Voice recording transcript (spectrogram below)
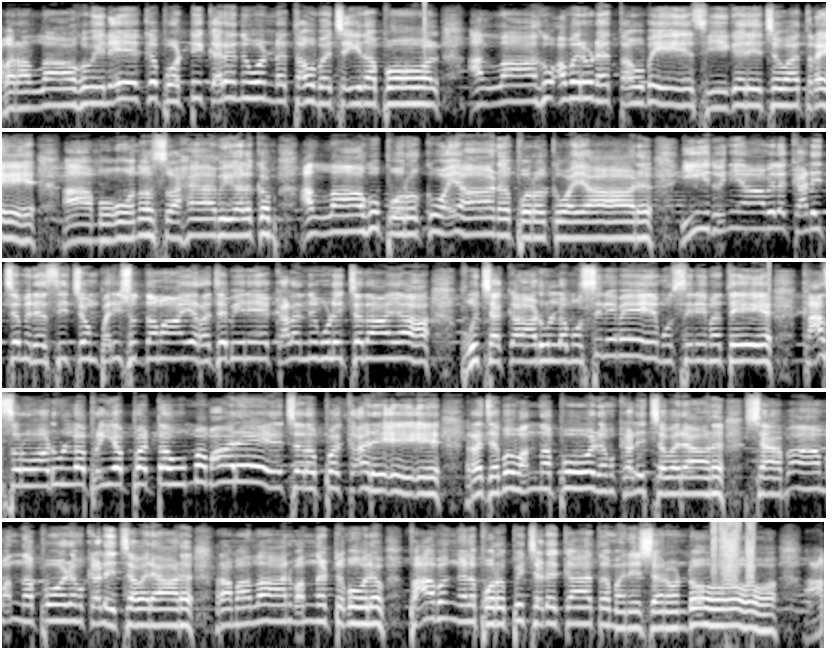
അവർ അള്ളാഹുവിലേക്ക് പൊട്ടിക്കരഞ്ഞുകൊണ്ട് തൗബ ചെയ്തപ്പോൾ അള്ളാഹു അവരുടെ തൗബയെ സ്വീകരിച്ചു അത്രേ ആ മൂന്ന് സ്വഹാബികൾക്കും അള്ളാഹു പൊറുക്കുകയാണ് പൊറുക്കുകയാണ് ഈ ദുനിയാവിൽ കളിച്ചും രസിച്ചും പരിശുദ്ധമായ റജബിനെ കളഞ്ഞു കുളിച്ചതായ പൂച്ചക്കാടുള്ള മുസ്ലിമേ മുസ്ലിമത്തെ കാസർഗോഡുള്ള പ്രിയപ്പെട്ട ഉമ്മമാരെ ചെറുപ്പക്കാരെ റജബ് വന്നപ്പോഴും കളിച്ചവരാണ് ശബാം വന്നപ്പോഴും കളിച്ചവരാണ് റമദാൻ വന്നിട്ട് പോലും പാപങ്ങൾ പൊറപ്പിച്ചെടുക്കാത്ത മനുഷ്യനുണ്ടോ?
